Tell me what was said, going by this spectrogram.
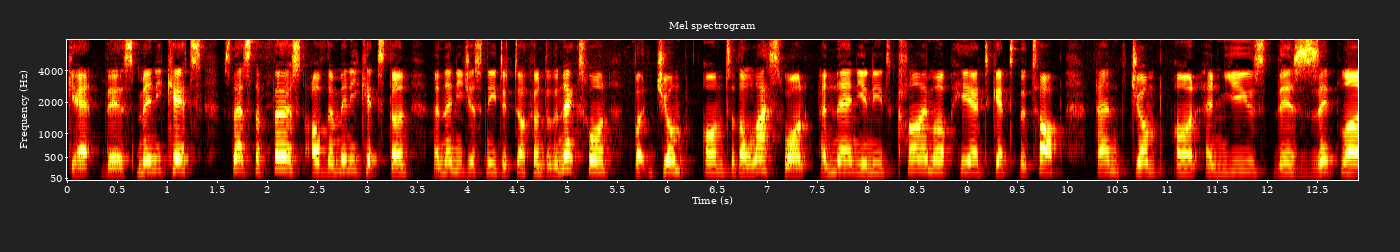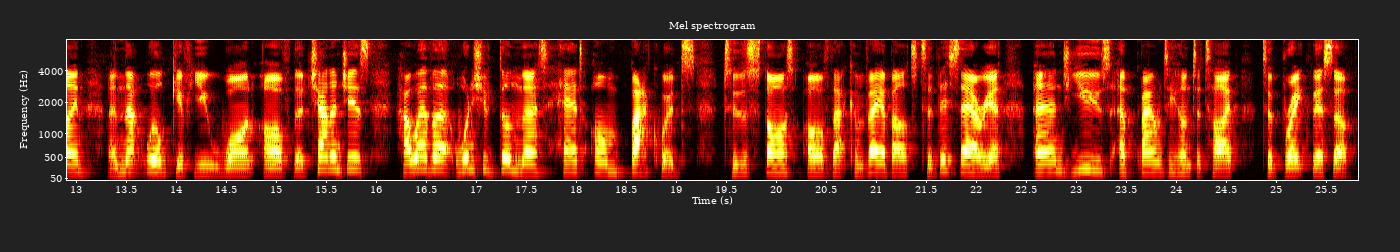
get this mini kit. So that's the first of the mini kits done and then you just need to duck under the next one but jump onto the last one and then you need to climb up here to get to the top and jump on and use this zip line and that will give you one of the challenges. However, once you've done that, head on backwards to the start of that conveyor belt to this area and use a bounty hunter type to break this up.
